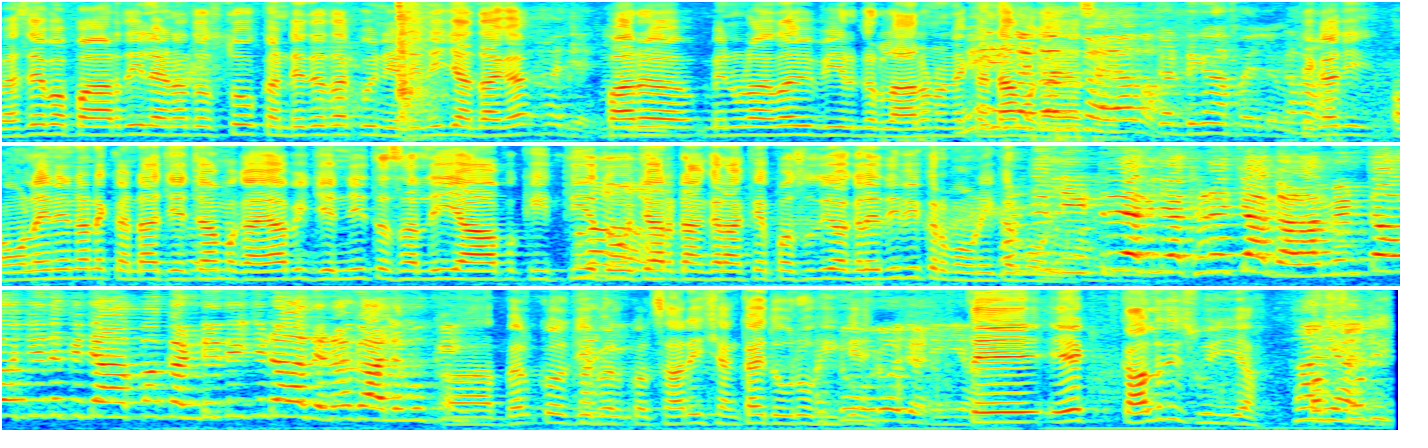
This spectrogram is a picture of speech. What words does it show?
ਵੈਸੇ ਵਪਾਰ ਦੀ ਲੈਣਾ ਦੋਸਤੋ ਕੰਡੇ ਤੇ ਤਾਂ ਕੋਈ ਨੇੜੇ ਨਹੀਂ ਜਾਂਦਾਗਾ। ਪਰ ਮੈਨੂੰ ਲੱਗਦਾ ਵੀ ਵੀਰ ਗਰਲਾਲ ਉਹਨਾਂ ਨੇ ਕੰਡਾ ਮੰਗਾਇਆ ਸੀ। ਗੱਡੀਆਂ ਪਹਿਲਾਂ। ਠੀਕ ਆ ਜੀ ਆਨਲਾਈਨ ਇਹਨਾਂ ਨੇ ਕੰਡਾ ਚੇਚਾ ਮੰਗਾਇਆ ਵੀ ਜਿੰਨੀ ਤਸੱਲੀ ਆਪ ਕੀਤੀ ਹੈ ਦੋ ਚਾਰ ਡੰਗ ਰੱਖ ਕੇ ਪਸ਼ੂ ਦੀ ਅਗਲੇ ਦੀ ਵੀ ਕਰਵਾਉਣੀ ਕਰਵਾਉਣੀ। ਲੀਟਰ ਅਗਲੇ ਆਖਣੇ ਝਾਗ ਵਾਲਾ ਮਿੰਟ ਉਹ ਜਿਹਦੇ ਕਿ ਜਾਂ ਆਪਾਂ ਕੰਡੇ ਤੇ ਚੜਾ ਦੇਣਾ ਗੱਲ ਮੁੱਕੀ। ਆ ਬਿਲਕੁਲ ਜੀ ਬਿਲਕੁਲ ਸਾਰੀ ਸ਼ੰਕਾ ਹੀ ਦੂਰ ਹੋ ਗਈ ਹੋ। ਤੇ ਇਹ ਕੱਲ ਦੀ ਸੂਈ ਆ ਪਰਸੋਂ। ਦੀ?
